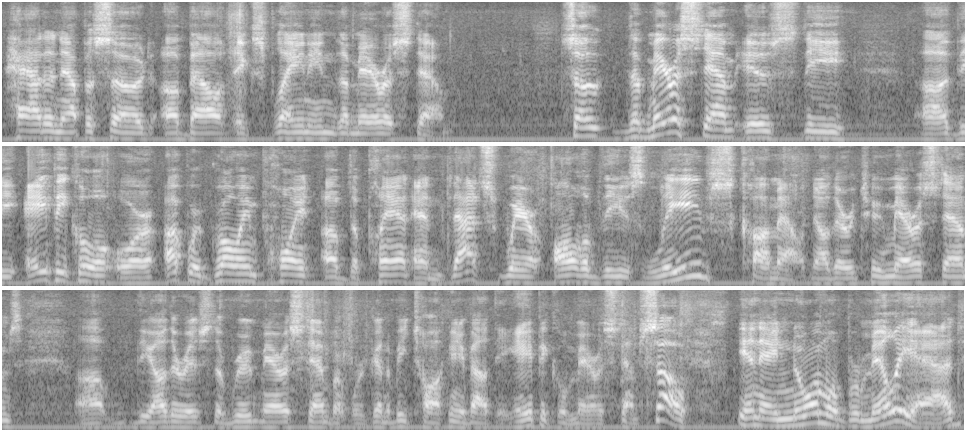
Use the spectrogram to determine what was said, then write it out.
had an episode about explaining the meristem. So the meristem is the uh, the apical or upward growing point of the plant, and that's where all of these leaves come out. Now there are two meristems. Uh, the other is the root meristem, but we're going to be talking about the apical meristem. So in a normal bromeliad,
